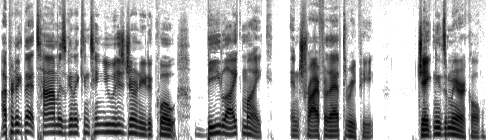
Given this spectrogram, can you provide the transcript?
I predict that Tom is to continue his journey to quote, be like Mike and try for that three-peat. Jake needs a miracle.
